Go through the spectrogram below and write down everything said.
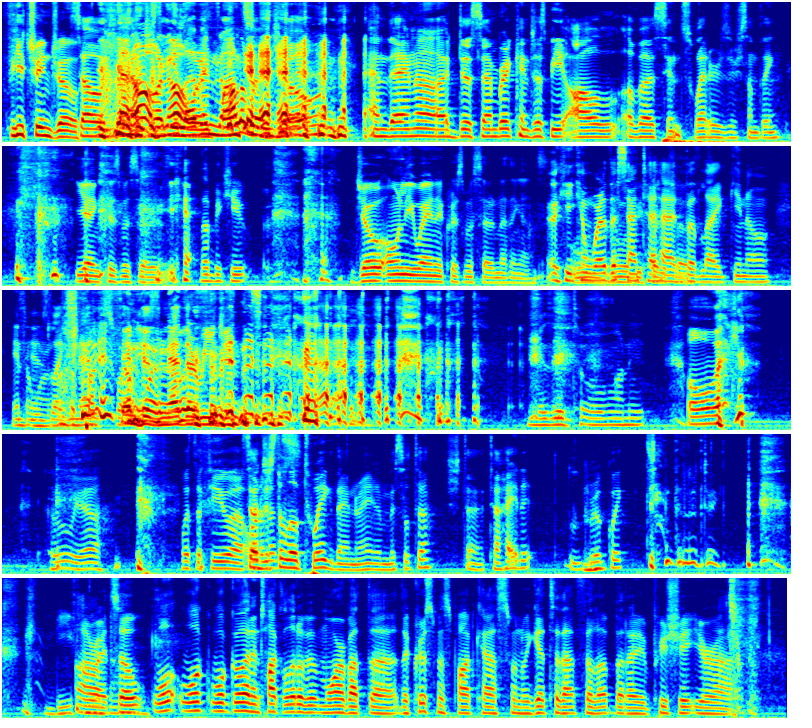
Featuring Joe. So yeah, No, just no, eleven all months of of. Joe, and then uh, December can just be all of us in sweaters or something. yeah, in Christmas sweaters. yeah, That'd be cute. Joe only wearing a Christmas sweater, nothing else. Uh, he can Ooh, wear the that would be Santa fully hat, but like you know, in Somewhere his like ne- in his nether regions. mistletoe on it. oh my god! Oh yeah, with a few. Uh, So just a little twig then, right? A mistletoe, just to, to hide it l- real quick. The little twig. All right, so we'll we'll we'll go ahead and talk a little bit more about the the Christmas podcast when we get to that, Philip. But I appreciate your. Uh,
